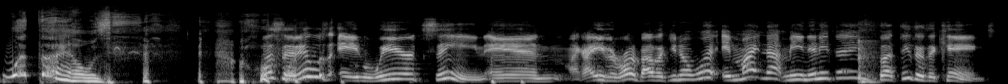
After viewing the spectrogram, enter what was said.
What the hell was I said it was a weird scene, and like I even wrote about, it, like you know what, it might not mean anything, but these are the Kings.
